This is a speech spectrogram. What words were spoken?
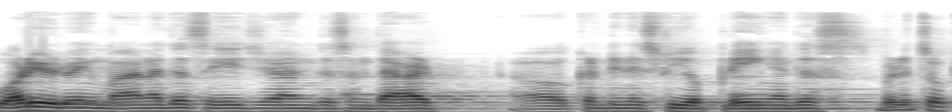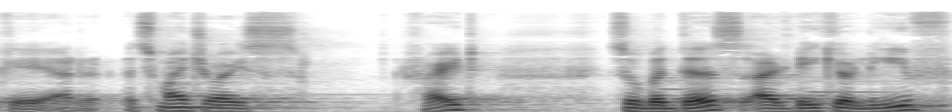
what are you doing man at this age and this and that uh, continuously you're playing and this but it's okay it's my choice right? So with this i'll take your leave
